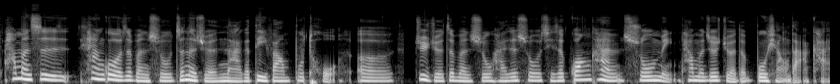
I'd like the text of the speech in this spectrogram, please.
他们是看过这本书，真的觉得哪个地方不妥，呃，拒绝这本书，还是说其实光看书名，他们就觉得不想打开？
